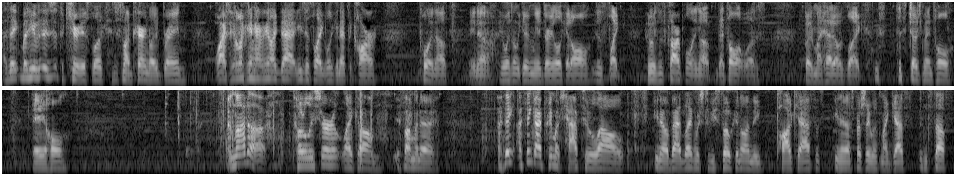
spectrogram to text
I think, but he it was just a curious look. Just my paranoid brain. Why is he looking at me like that? He's just like looking at the car pulling up. You know, he wasn't giving me a dirty look at all. Just like, who is this car pulling up? That's all it was. But in my head, I was like, this, this judgmental a hole. I'm not uh, totally sure, like, um, if I'm gonna. I think I think I pretty much have to allow you know bad language to be spoken on the podcast you know especially with my guests and stuff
